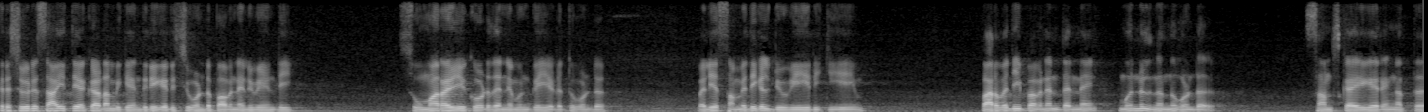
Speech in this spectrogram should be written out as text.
തൃശ്ശൂർ സാഹിത്യ അക്കാദമി കേന്ദ്രീകരിച്ചുകൊണ്ട് പവനന് വേണ്ടി സുമാർ അഴീക്കോട് തന്നെ മുൻകൈ എടുത്തുകൊണ്ട് വലിയ സമിതികൾ രൂപീകരിക്കുകയും പാർവതി ഭവനൻ തന്നെ മുന്നിൽ നിന്നുകൊണ്ട് സാംസ്കാരിക രംഗത്ത്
